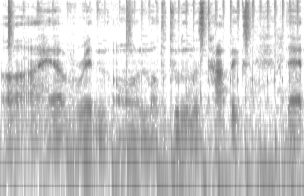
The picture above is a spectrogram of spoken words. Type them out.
Uh, I have written on multitudinous topics that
